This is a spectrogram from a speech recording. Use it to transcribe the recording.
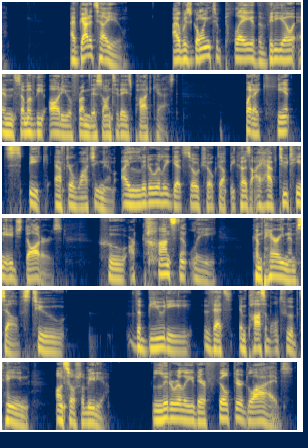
I've got to tell you, I was going to play the video and some of the audio from this on today's podcast, but I can't speak after watching them. I literally get so choked up because I have two teenage daughters who are constantly comparing themselves to the beauty that's impossible to obtain on social media. Literally, their filtered lives.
